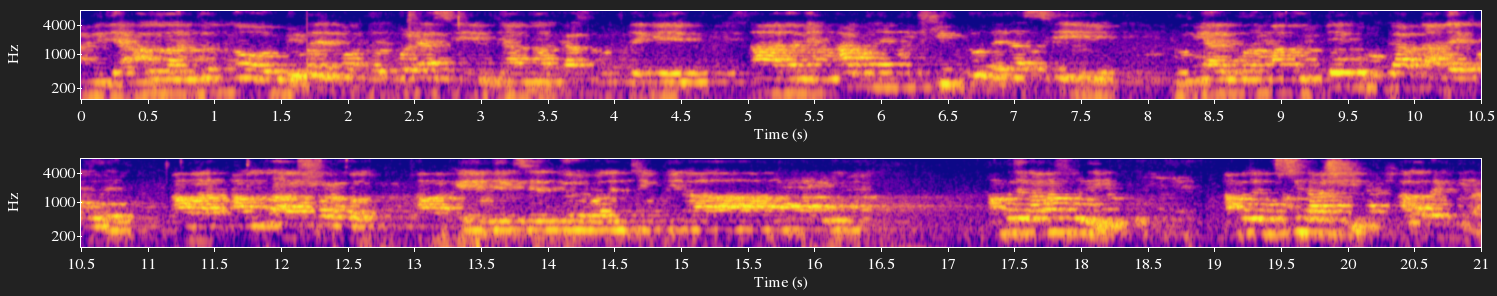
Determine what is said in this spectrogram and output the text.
আমি যে আল্লাহর জন্য বিপদের মধ্যে পড়ে আছি, যে আল্লাহর কাজ করতে গিয়ে আজ আমি আগুনে নিক্ষিপ্ত হতে যাচ্ছি। দুনিয়ার কোন দেখুক আর না দেখো আমার আল্লাহ স্বরূপ আমাকে দেখছেন, জোরে বলেন, ঠিক কিনা? আমরা যে নামাজ পড়ি আমাদের মসজিদে আসি, আল্লাহ দেখে কিনা?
